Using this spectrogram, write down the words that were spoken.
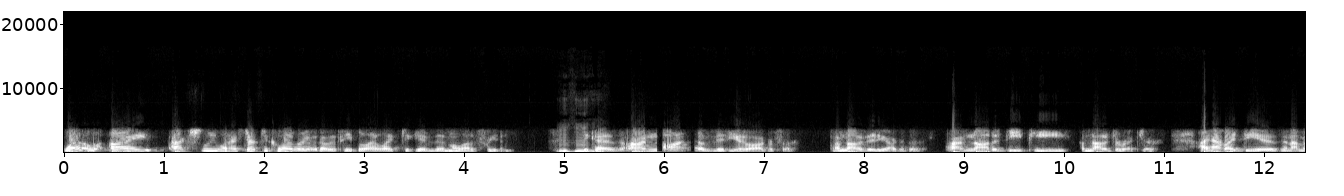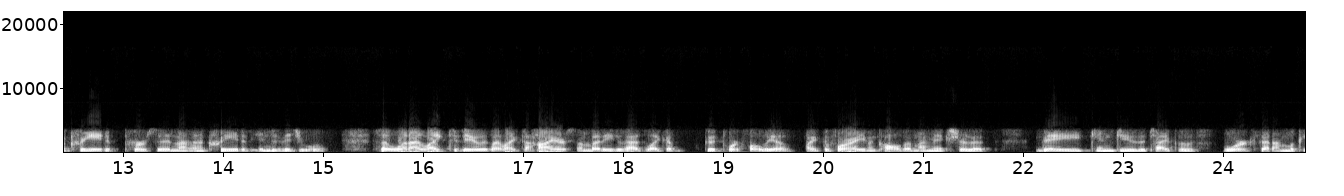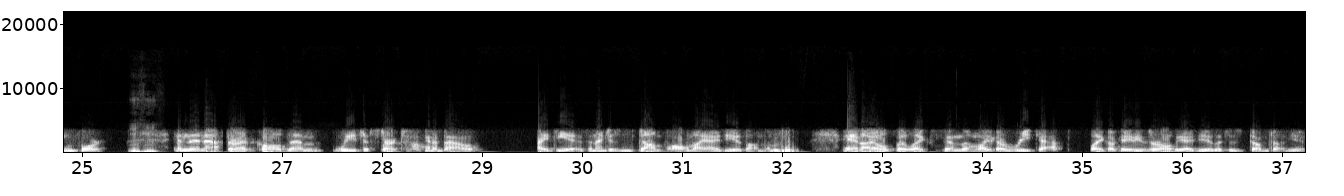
Well, I actually, when I start to collaborate with other people, I like to give them a lot of freedom hmm because I'm not a videographer. I'm not a videographer. I'm not a DP. I'm not a director. I have ideas and I'm a creative person. I'm a creative individual. So what I like to do is I like to hire somebody who has like a good portfolio. Like before I even call them, I make sure that they can do the type of work that I'm looking for. hmm And then after I've called them, we just start talking about ideas and I just dump all my ideas on them. And I also like send them like a recap. Like, okay, these are all the ideas I just dumped on you.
